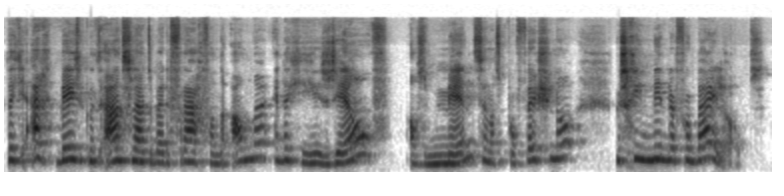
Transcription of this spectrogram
Dat je eigenlijk beter kunt aansluiten bij de vraag van de ander. En dat je jezelf als mens en als professional misschien minder voorbij loopt.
